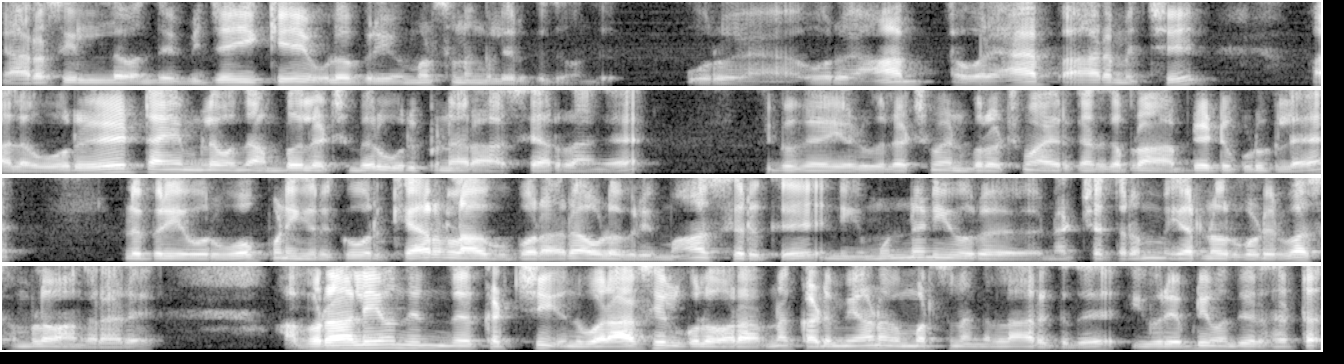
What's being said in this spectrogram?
அரசியலில் வந்து விஜய்க்கே இவ்வளோ பெரிய விமர்சனங்கள் இருக்குது வந்து. ஒரு ஒரு ஆப் ஒரு ஆப் ஆரம்பித்து அதில் ஒரே டைமில் வந்து ஐம்பது லட்சம் பேர் உறுப்பினராக சேர்றாங்க. இப்போ எழுபது லட்சமோ எண்பது லட்சமோ ஆயிருக்கு அதுக்கப்புறம் அப்டேட்டு கொடுக்கல. இவ்வளோ பெரிய ஒரு ஓப்பனிங் இருக்குது ஒரு கேரளாவுக்கு போகிறாரு அவ்வளோ பெரிய மாஸ் இருக்குது இன்றைக்கி முன்னணி ஒரு நட்சத்திரம் இரநூறு கோடி ரூபா சம்பளம் வாங்குறாரு. அவராலேயே வந்து இந்த கட்சி இந்த ஒரு அரசியலுக்குள்ளே வராருன்னா கடுமையான விமர்சனங்கள்லாம் இருக்குது. இவர் எப்படி வந்து சட்ட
